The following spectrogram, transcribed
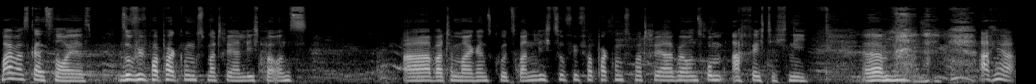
mal was ganz Neues. So viel Verpackungsmaterial liegt bei uns. Ah, warte mal ganz kurz. Wann liegt so viel Verpackungsmaterial bei uns rum? Ach, richtig, nie. Ähm, ach ja,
